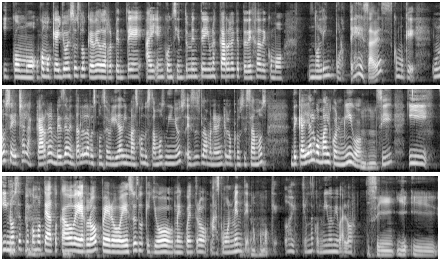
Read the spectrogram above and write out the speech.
y como, como que yo eso es lo que veo, de repente hay inconscientemente hay una carga que te deja de como, no le importé, ¿sabes? Como que uno se echa la carga en vez de aventarle la responsabilidad y más cuando estamos niños, esa es la manera en que lo procesamos, de que hay algo mal conmigo, Ujú. ¿sí? Y, y no sé tú cómo te ha tocado verlo, pero eso es lo que yo me encuentro más comúnmente, ¿no? Ujú. Como que, ay, ¿qué onda conmigo y mi valor? Sí, y, y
